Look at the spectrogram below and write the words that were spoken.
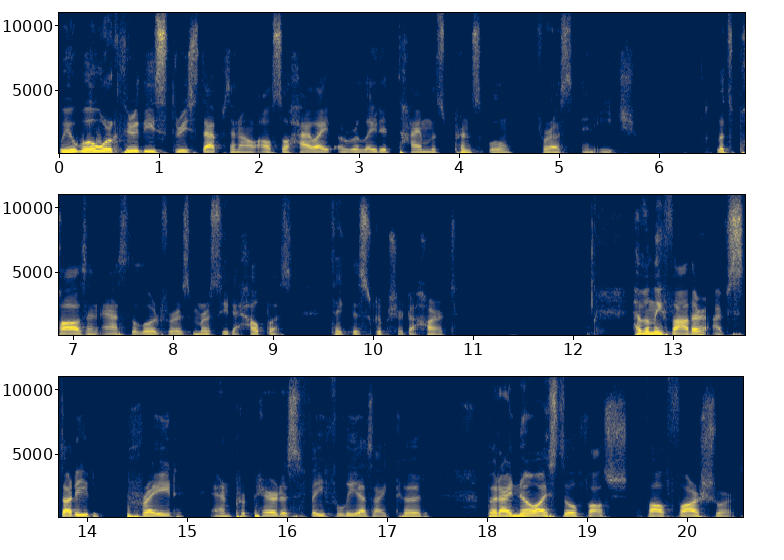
We will work through these three steps, and I'll also highlight a related timeless principle for us in each. let's pause and ask the Lord for his mercy to help us take this scripture to heart. Heavenly Father, I've studied, prayed, and prepared as faithfully as I could, but I know I still fall, sh- fall far short.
